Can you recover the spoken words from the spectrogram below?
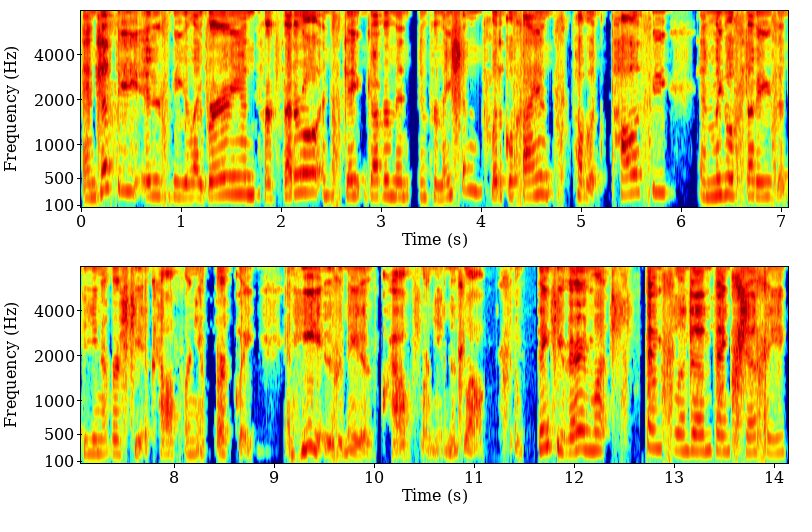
And Jesse is the librarian for federal and state government information, political science, public policy, and legal studies at the University of California, Berkeley. And he is a native Californian as well. So thank you very much. Thanks, Linda, and thanks, Jesse.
